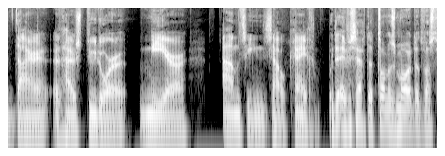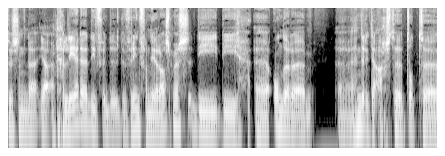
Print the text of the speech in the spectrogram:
daar het huis Tudor meer aanzien zou krijgen. Ik moet even zeggen dat Thomas More, dat was dus een, ja, een geleerde... Die, de, vriend van Erasmus, die, die onder uh, Hendrik de Achtste tot uh,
